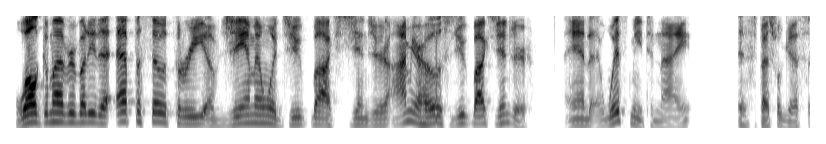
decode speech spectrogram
Welcome, everybody, to episode three of Jamming with Jukebox Ginger. I'm your host, Jukebox Ginger. And with me tonight is special guest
